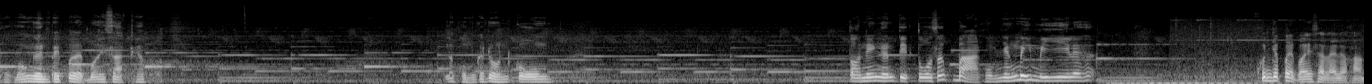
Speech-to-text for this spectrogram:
ผมเอาเงินไปเปิดบริษัทครับ แล้วผมก็โดนโกง ตอนนี้เงินติดตัวสักบาทผมยังไม่มีเลยฮะคุณจะเปิดบริษัทอะไรเหรอครับ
